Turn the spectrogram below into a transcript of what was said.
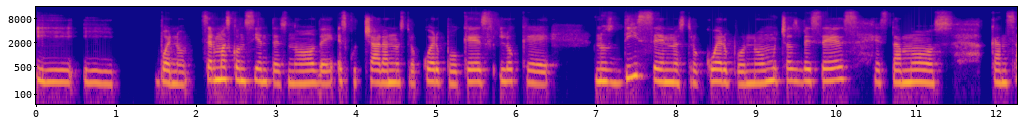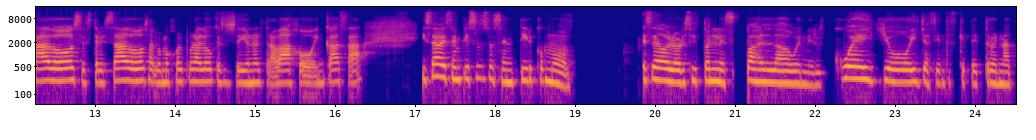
y, bueno, ser más conscientes, ¿no? De escuchar a nuestro cuerpo, qué es lo que nos dice nuestro cuerpo, ¿no? Muchas veces estamos cansados, estresados, a lo mejor por algo que sucedió en el trabajo o en casa, y sabes, empiezas a sentir como ese dolorcito en la espalda o en el cuello y ya sientes que te truena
